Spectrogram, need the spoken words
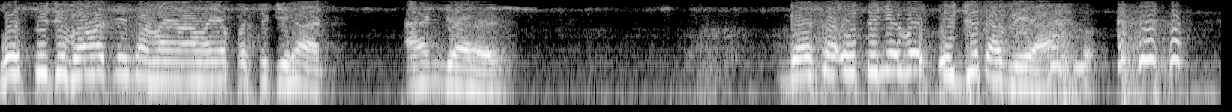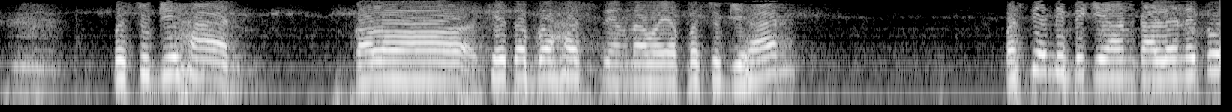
Gue setuju banget sih sama yang namanya pesugihan. Anjay. Gak seutuhnya gue setuju tapi ya. pesugihan kalau kita bahas yang namanya pesugihan, pasti yang di pikiran kalian itu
